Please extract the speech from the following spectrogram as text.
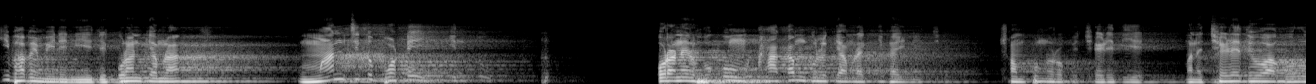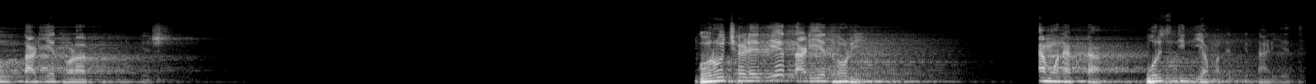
কীভাবে মেনে নিয়ে যে কোরআনকে আমরা মানছি তো বটেই, কিন্তু কোরআনের হুকুম, হাকামগুলোকে আমরা কীভাবে নিচ্ছি? সম্পূর্ণরূপে ছেড়ে দিয়ে মানে ছেড়ে দেওয়া গরু তাড়িয়ে ধরার মতন কেস গরু ছেড়ে দিয়ে তাড়িয়ে ধরি। এমন একটা পরিস্থিতি আমাদেরকে দাঁড়িয়েছে।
